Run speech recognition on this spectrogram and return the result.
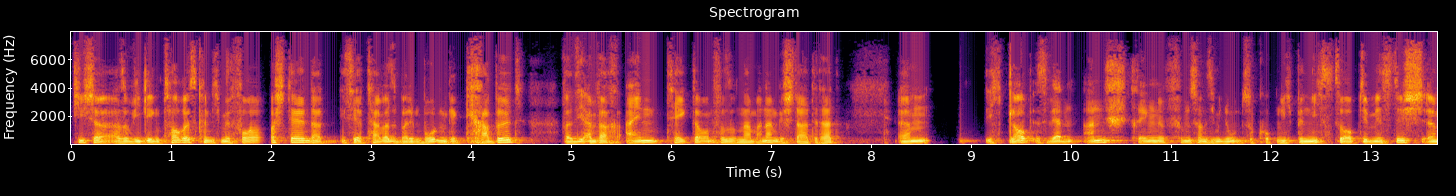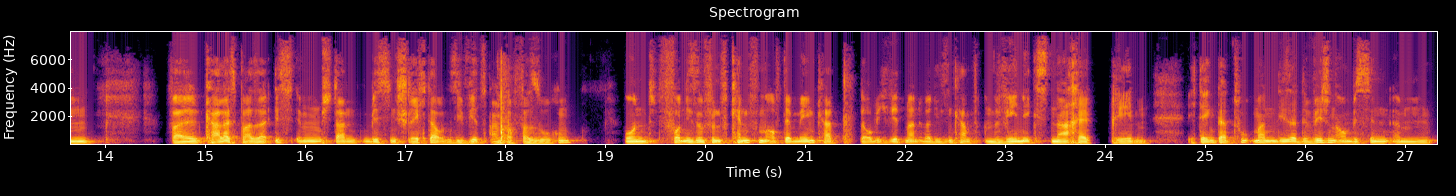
T-Shirt, also wie gegen Torres, könnte ich mir vorstellen. Da ist sie ja teilweise bei den Boden gekrabbelt, weil sie einfach einen Takedown-Versuch nach dem anderen gestartet hat. Ähm, ich glaube, es werden anstrengende 25 Minuten zu gucken. Ich bin nicht so optimistisch, ähm, weil Carla Espasa ist im Stand ein bisschen schlechter und sie wird es einfach versuchen. Und von diesen fünf Kämpfen auf der Maincard, glaube ich, wird man über diesen Kampf am wenigsten nachher reden. Ich denke, da tut man dieser Division auch ein bisschen ähm,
